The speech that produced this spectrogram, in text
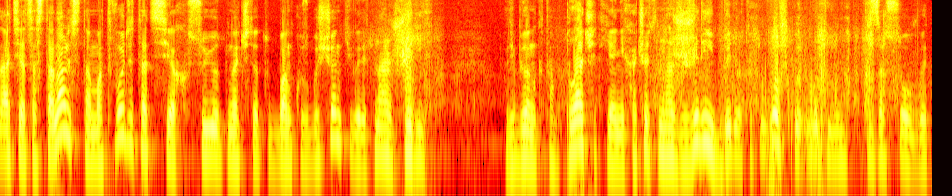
отец останавливается, там, отводит от всех, суют, значит, эту банку сгущенки, говорит, на, жри ребенок там плачет, я не хочу, это наш жри берет эту ложку и вот засовывает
